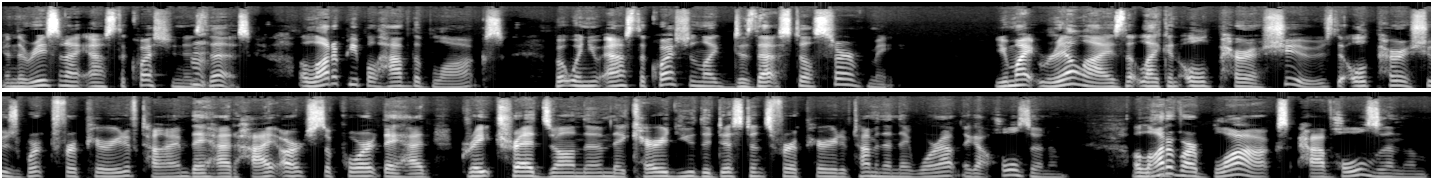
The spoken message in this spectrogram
And the reason I ask the question is hmm. this a lot of people have the blocks, but when you ask the question, like, does that still serve me? You might realize that, like an old pair of shoes, the old pair of shoes worked for a period of time. They had high arch support, they had great treads on them, they carried you the distance for a period of time, and then they wore out and they got holes in them. A lot mm. of our blocks have holes in them.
